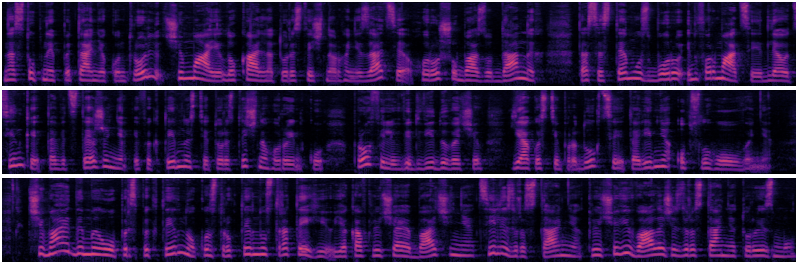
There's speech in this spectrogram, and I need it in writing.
Наступне питання контролю: чи має локальна туристична організація хорошу базу даних та систему збору інформації для оцінки та відстеження ефективності туристичного ринку, профілів відвідувачів, якості продукції та рівня обслуговування? Чи має ДМО перспективну конструктивну стратегію, яка включає бачення, цілі зростання, ключові валежі зростання туризму,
